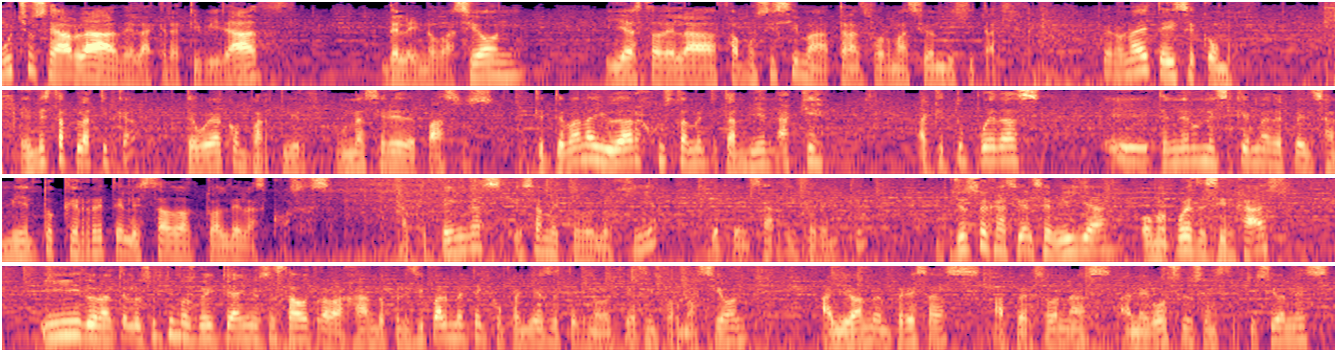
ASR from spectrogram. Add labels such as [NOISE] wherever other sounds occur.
Mucho se habla de la creatividad, de la innovación y hasta de la famosísima transformación digital. Pero nadie te dice cómo. En esta plática te voy a compartir una serie de pasos que te van a ayudar justamente también a qué? A que tú puedas eh, tener un esquema de pensamiento que rete el estado actual de las cosas. A que tengas esa metodología de pensar diferente. Yo soy Jaciel Sevilla, o me puedes decir Hash, y durante los últimos 20 años he estado trabajando principalmente en compañías de tecnologías de información, ayudando a empresas, a personas, a negocios, a instituciones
